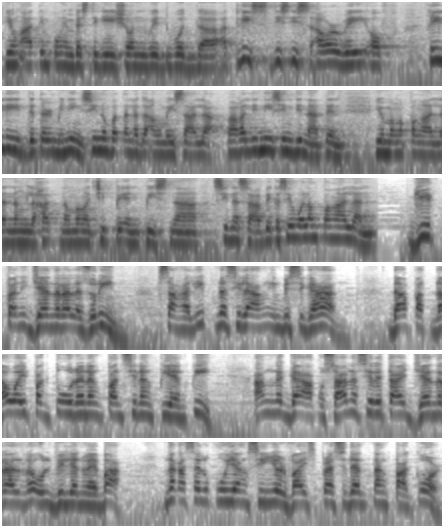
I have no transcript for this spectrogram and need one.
yung ating pong investigation with would uh, at least this is our way of really determining sino ba talaga ang may sala para linisin din natin yung mga pangalan ng lahat ng mga chief PNPs na sinasabi kasi walang pangalan. Git pa ni General Azurin, sa halip na sila ang imbestigahan, dapat daw ay pagtuunan ng pansin ng PNP ang nag-aakusa na si retired General Raul Villanueva na kasalukuyang Senior Vice President ng PAGCOR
